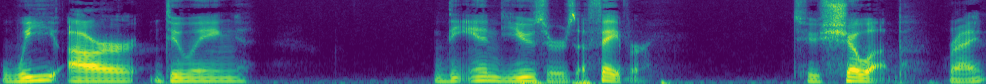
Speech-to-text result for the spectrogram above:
we are doing the end users a favor to show up, right?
